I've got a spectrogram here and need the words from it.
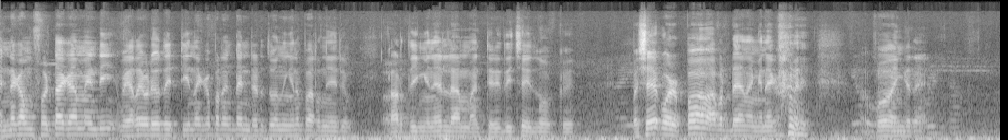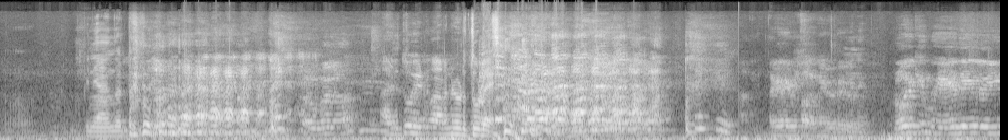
എന്നെ കംഫർട്ടാക്കാൻ വേണ്ടി വേറെ എവിടെയോ തെറ്റി എന്നൊക്കെ പറഞ്ഞിട്ട് എന്റെ അടുത്ത് വന്ന് ഇങ്ങനെ പറഞ്ഞു തരും. കാർത്തി ഇങ്ങനെയല്ല മറ്റേ രീതി ചെയ്ത് നോക്ക്. പക്ഷെ കുഴപ്പം അവരുടെ അങ്ങനെയൊക്കെ അപ്പോൾ ഭയങ്കര പിന്നെ ഞാൻ തൊട്ട് അടുത്തുപോയിട്ട് പറഞ്ഞു കൊടുത്തൂടെ റോയ്ക്കും ഏതെങ്കിലും ഈ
